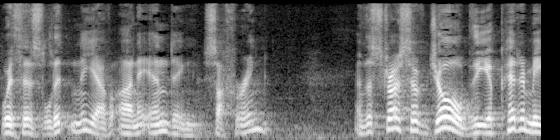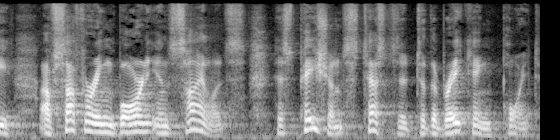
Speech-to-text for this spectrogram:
with his litany of unending suffering. And the stress of Job, the epitome of suffering borne in silence, his patience tested to the breaking point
